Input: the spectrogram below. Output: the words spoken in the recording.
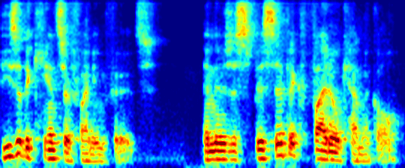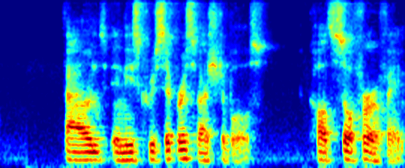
these are the cancer fighting foods. And there's a specific phytochemical found in these cruciferous vegetables called sulforaphane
